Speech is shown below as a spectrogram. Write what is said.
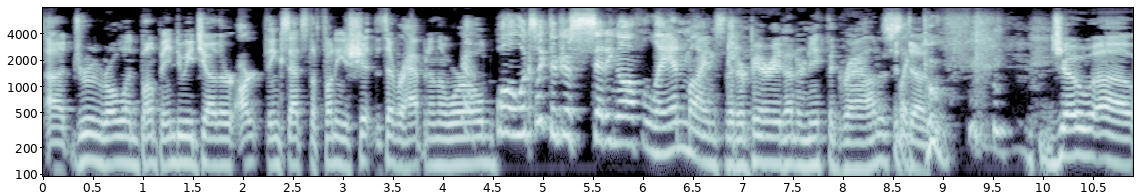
Uh, Drew and Roland bump into each other. Art thinks that's the funniest shit that's ever happened in the world. Well, it looks like they're just setting off landmines that are buried underneath the ground. It's just It like does. poof. Jo uh,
